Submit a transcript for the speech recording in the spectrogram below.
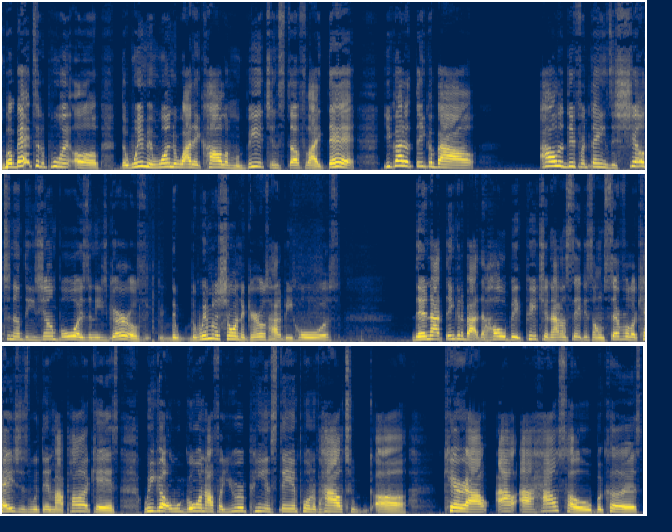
But back to the point of the women wonder why they call them a bitch and stuff like that. You got to think about all the different things, the sheltering of these young boys and these girls. The, the women are showing the girls how to be whores. They're not thinking about the whole big picture. And I don't say this on several occasions within my podcast. We go, we're going off a European standpoint of how to, uh, carry out our, our household because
